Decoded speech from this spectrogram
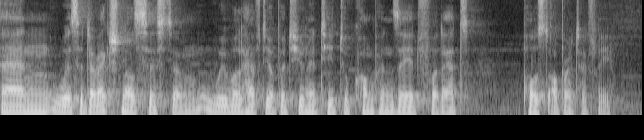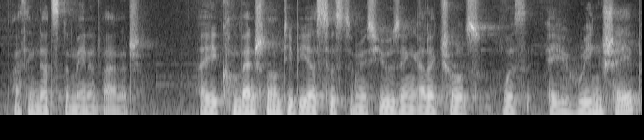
And with a directional system, we will have the opportunity to compensate for that post-operatively. I think that's the main advantage. A conventional DBS system is using electrodes with a ring shape,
